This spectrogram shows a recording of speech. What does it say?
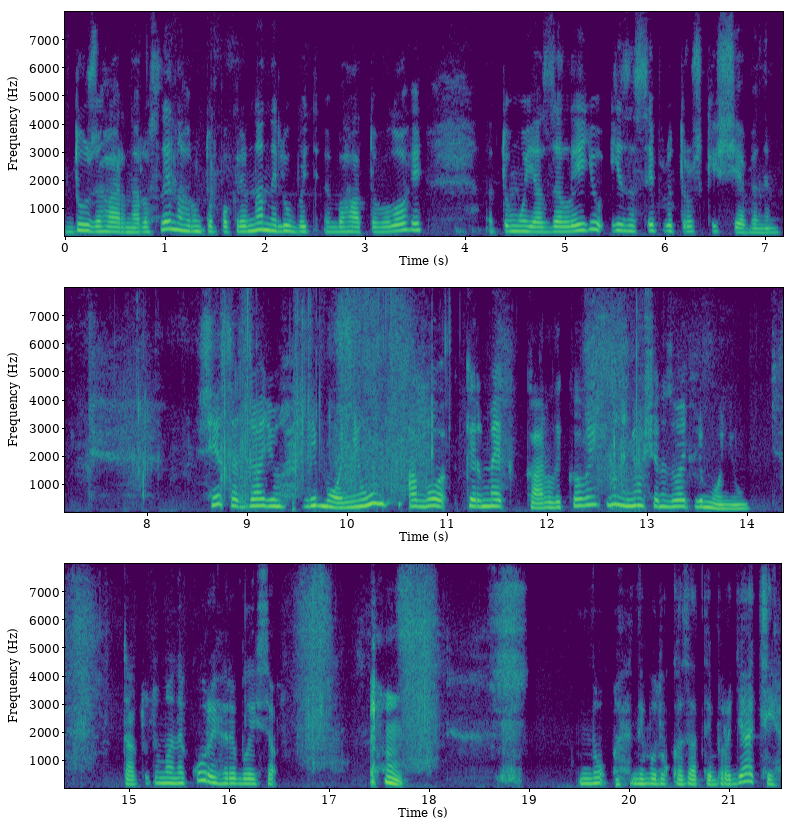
Дуже гарна рослина, ґрунтопокривна, не любить багато вологи, тому я залию і засиплю трошки щебенем. Ще саджаю лімоніум або кермек карликовий, ну, на нього ще називають лімоніум. Так, тут у мене кури греблися. ну, не буду казати бродячі,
